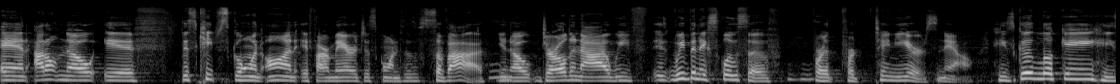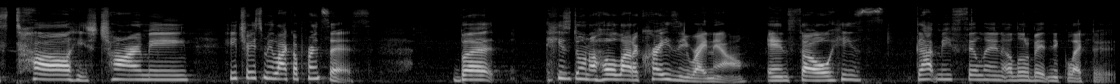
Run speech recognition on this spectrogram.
And I don't know if this keeps going on, if our marriage is going to survive. You mm. know, Jerelde and I, we've we've been exclusive mm-hmm. for, for 10 years now. He's good looking, he's tall, he's charming. He treats me like a princess. But he's doing a whole lot of crazy right now. And so he's got me feeling a little bit neglected.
